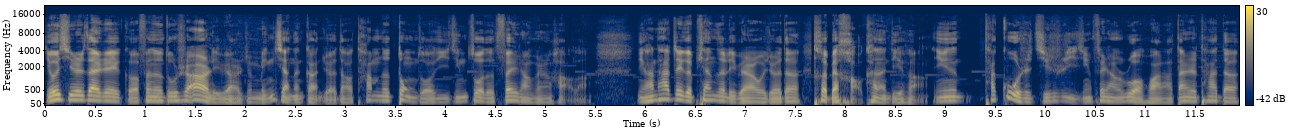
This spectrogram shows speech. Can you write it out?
尤其是在这个《犯罪都市二》里边，就明显的感觉到他们的动作已经做得非常非常好了。你看他这个片子里边，我觉得特别好看的地方，因为他故事其实已经非常弱化了，但是他的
